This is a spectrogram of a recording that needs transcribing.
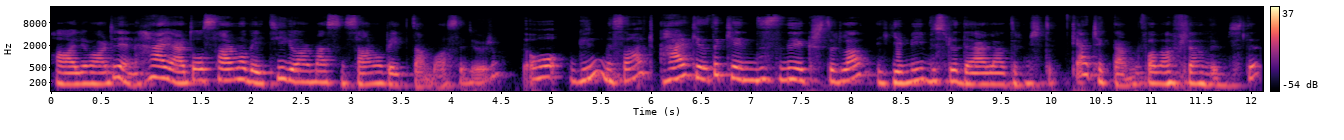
hali vardır. Yani her yerde o sarma beytiyi görmezsin. Sarma beytiden bahsediyorum. O gün mesela herkes de kendisine yakıştırılan yemeği bir süre değerlendirmiştim. Gerçekten mi falan filan demişti.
